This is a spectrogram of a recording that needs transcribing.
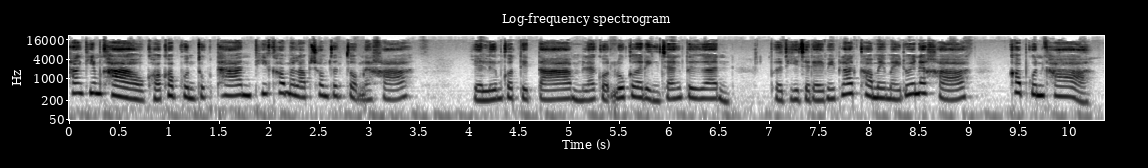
ทางทีมข่าวขอขอบคุณทุกท่านที่เข้ามารับชมจนจบนะคะ อย่าลืมกดติดตามและกดลูกกระดิ่งแจ้งเตือน เพื่อที่จะได้ไม่พลาดข่าวใหม่ๆด้วยนะคะ ขอบคุณค่ะ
